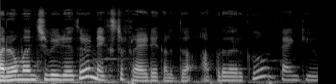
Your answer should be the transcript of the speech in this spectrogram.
మరో మంచి వీడియోతో నెక్స్ట్ ఫ్రైడే కలుద్దాం. అప్పటి వరకు థ్యాంక్ యూ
